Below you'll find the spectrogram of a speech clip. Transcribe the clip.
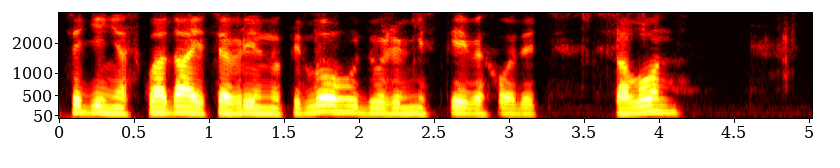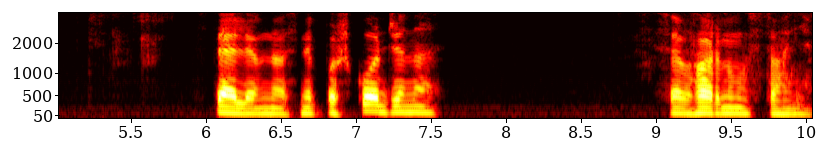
Сидіння складається в рівну підлогу, дуже вмісткий виходить салон. Стеля в нас не пошкоджена. Все в гарному стані.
